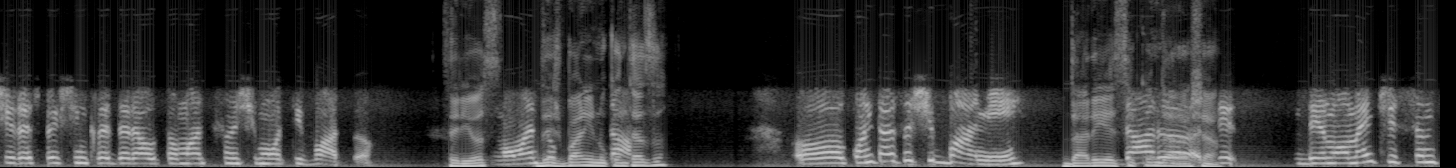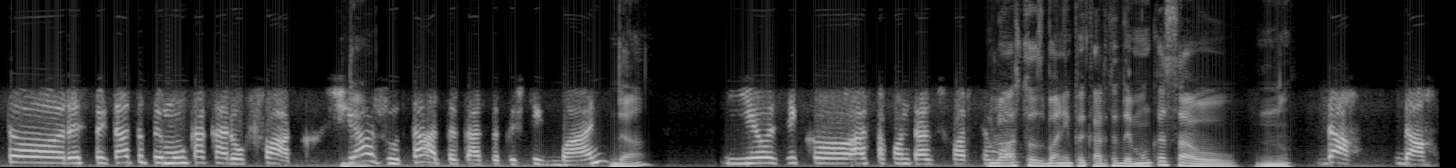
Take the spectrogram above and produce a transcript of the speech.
și respect și încredere, automat sunt și motivată. Serios? În momentul- Deci banii nu Da. contează? Uh, contează și banii, Dar e secundar, dar uh, așa. din, din moment ce sunt uh, respectată pe munca care o fac și Da. ajutată ca să câștig bani, Da? eu zic că asta contează foarte mult. Luați toți banii pe carte de muncă sau nu? Da, da.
